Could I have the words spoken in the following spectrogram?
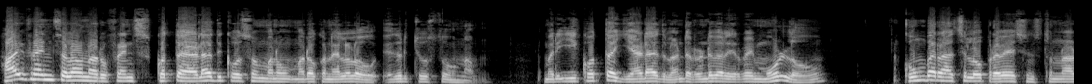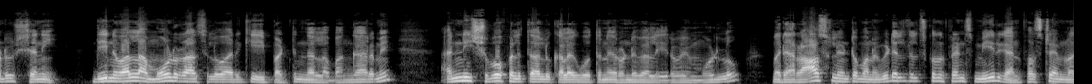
హాయ్ ఫ్రెండ్స్ ఎలా ఉన్నారు? ఫ్రెండ్స్ కొత్త ఏడాది కోసం మనం మరొక నెలలో ఎదురు చూస్తూ ఉన్నాం. మరి ఈ కొత్త ఏడాదిలో అంటే రెండు వేల ఇరవై మూడులో కుంభరాశిలో ప్రవేశిస్తున్నాడు శని. దీనివల్ల మూడు రాశుల వారికి పట్టిందల్లా బంగారమే. అన్ని శుభ ఫలితాలు కలగబోతున్నాయి రెండు వేల ఇరవై మూడులో. మరి ఆ రాసులు ఏంటో మనం వీడియోలు తెలుసుకుందాం. ఫ్రెండ్స్ మీరు కానీ ఫస్ట్ టైం నా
